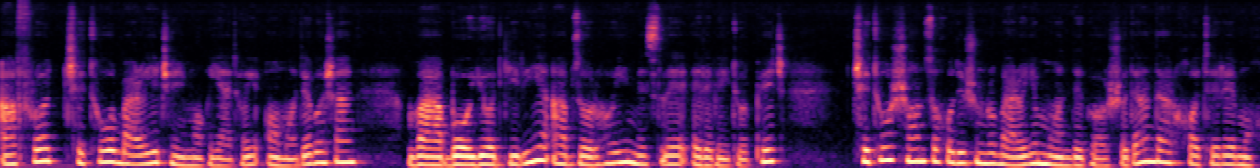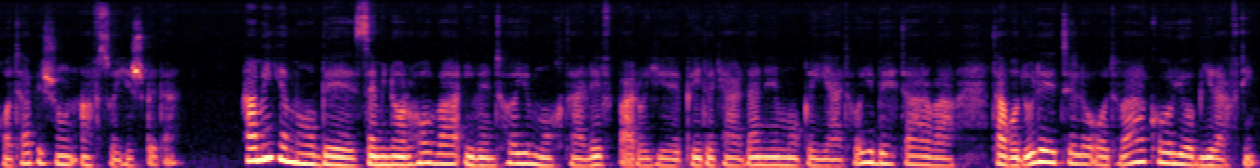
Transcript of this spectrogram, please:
افراد چطور برای چنین موقعیت های آماده باشند و با یادگیری ابزارهایی مثل الیویتور پیچ چطور شانس خودشون رو برای ماندگار شدن در خاطر مخاطبشون افزایش بدن. همه ما به سمینارها و ایونت های مختلف برای پیدا کردن موقعیت های بهتر و تبادل اطلاعات و کاریابی رفتیم.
